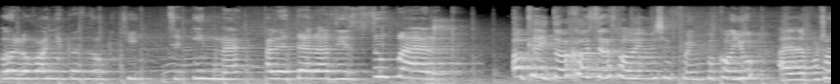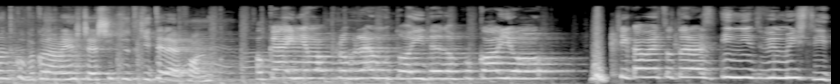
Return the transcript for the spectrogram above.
Malowanie paznokci czy inne, ale teraz jest super. Okej, to chodź teraz pobawimy się w twoim pokoju, ale na początku wykonamy jeszcze szybciutki telefon. Okej, nie ma problemu, to idę do pokoju. Ciekawe, co teraz Inic wymyśli.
